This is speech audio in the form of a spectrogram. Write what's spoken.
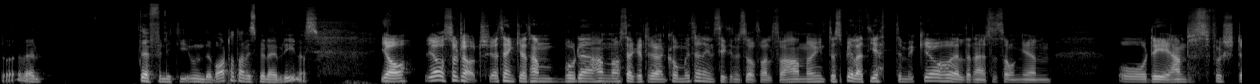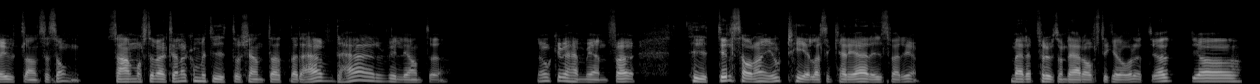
Då är det väl definitivt underbart att han vill spela i Brynäs. Ja, ja såklart. Jag tänker att han borde, han har säkert redan kommit till den insikten i så fall, för han har ju inte spelat jättemycket i AHL den här säsongen. Och det är hans första utlandssäsong. Så han måste verkligen ha kommit dit och känt att nej, det, här, det här vill jag inte. Nu åker vi hem igen. För hittills har han gjort hela sin karriär i Sverige. Med, förutom det här avstickaråret. Jag, jag,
